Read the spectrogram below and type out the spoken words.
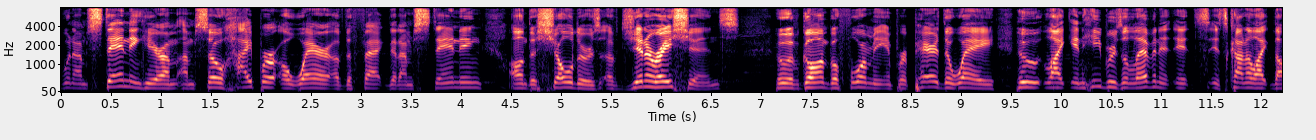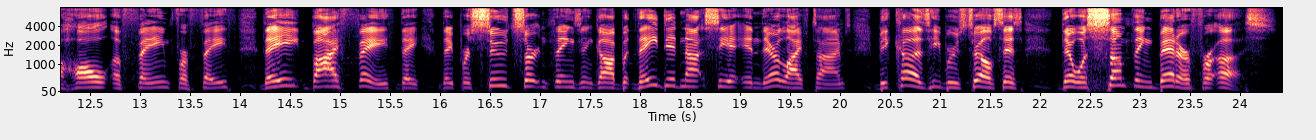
when I'm standing here, I'm, I'm so hyper aware of the fact that I'm standing on the shoulders of generations who have gone before me and prepared the way who like in hebrews 11 it, it's it's kind of like the hall of fame for faith. They by faith they they pursued certain things in god but they did not see it in their lifetimes because hebrews 12 says there was something better for us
